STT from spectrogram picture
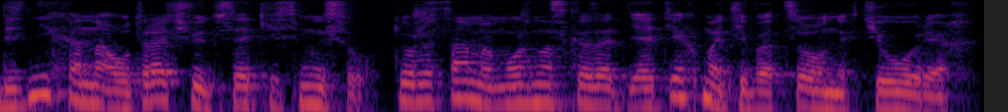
Без них она утрачивает всякий смысл. То же самое можно сказать и о тех мотивационных теориях,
